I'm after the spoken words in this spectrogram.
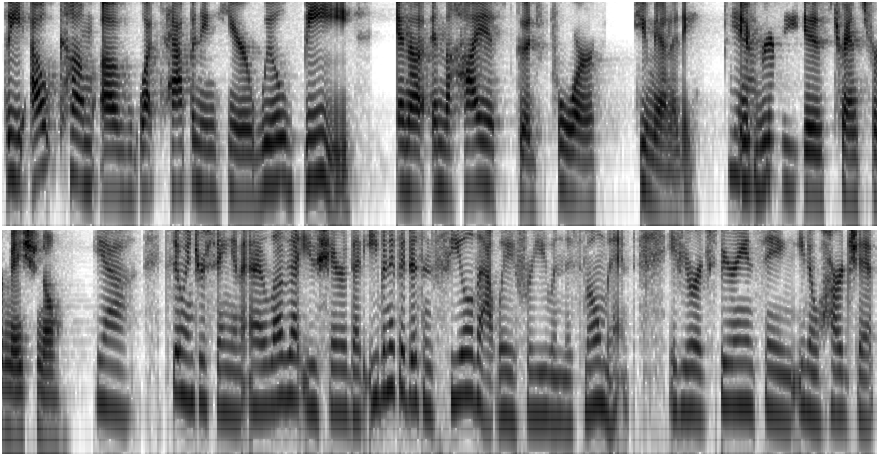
the outcome of what's happening here will be in a in the highest good for humanity. Yeah. It really is transformational. Yeah, it's so interesting. And I love that you shared that even if it doesn't feel that way for you in this moment, if you're experiencing, you know, hardship,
